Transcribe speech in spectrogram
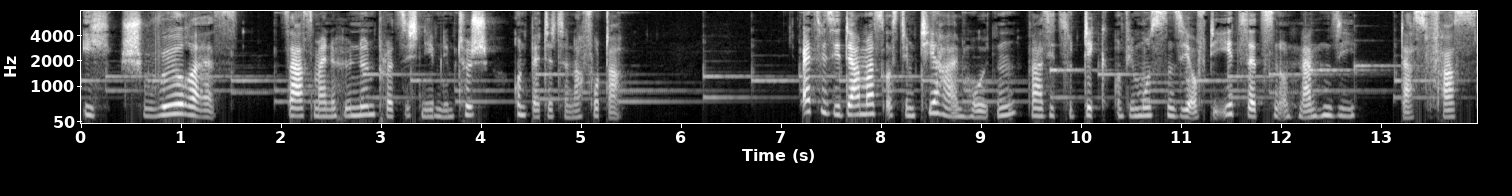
ich schwöre es, saß meine Hündin plötzlich neben dem Tisch und bettete nach Futter. Als wir sie damals aus dem Tierheim holten, war sie zu dick und wir mussten sie auf Diät setzen und nannten sie das Fass.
